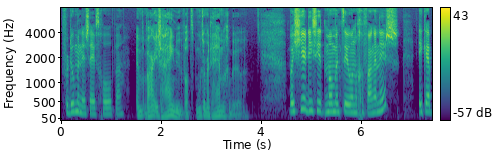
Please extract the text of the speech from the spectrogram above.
verdoemenis heeft geholpen. En waar is hij nu? Wat moet er met hem gebeuren? Bashir die zit momenteel in de gevangenis. Ik heb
